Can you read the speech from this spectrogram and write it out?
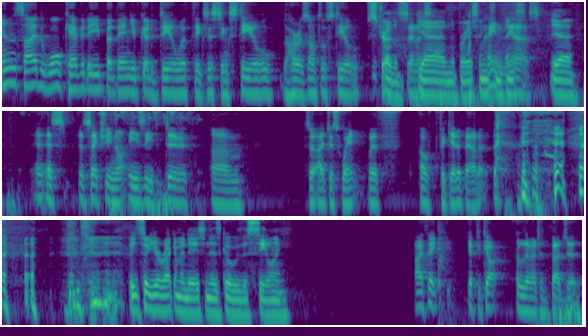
inside the wall cavity, but then you've got to deal with the existing steel, the horizontal steel struts, the- and yeah, and the bracings pain and in the things. ass. Yeah. it's it's actually not easy to do. Um, so I just went with oh, forget about it. But so your recommendation is go with the ceiling. I think if you've got a limited budget,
